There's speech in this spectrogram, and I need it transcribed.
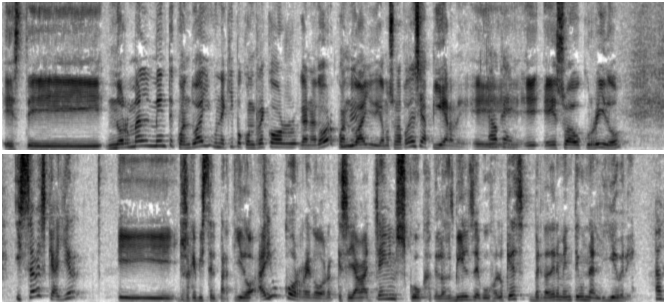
este, normalmente cuando hay un equipo con récord ganador, cuando hay, digamos, una potencia, pierde. Eh, Ok. eh, eso ha ocurrido. Y sabes que ayer, y yo sé que viste el partido, hay un corredor que se llama James Cook de los Bills de Buffalo, que es verdaderamente una liebre. Ok.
